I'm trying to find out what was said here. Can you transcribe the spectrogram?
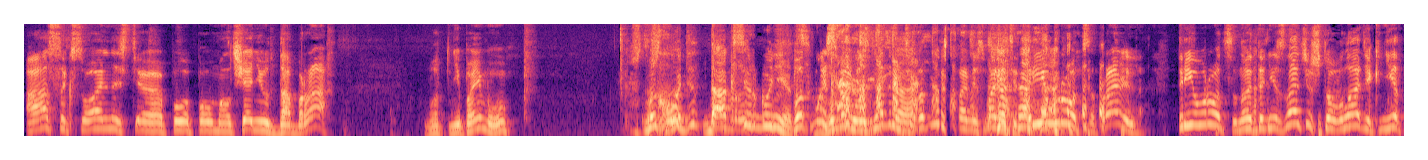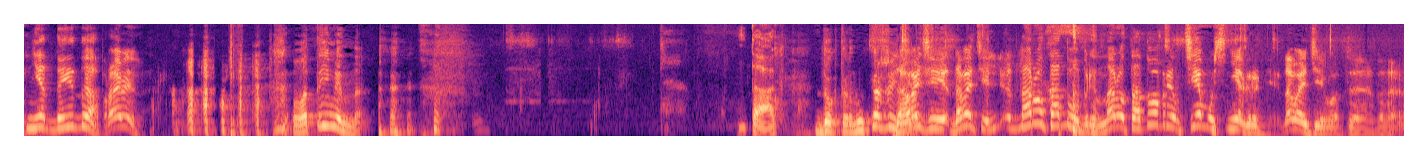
а, а сексуальность э, по, по умолчанию добра? Вот не пойму. Выходит Да, так, вроде- Сергунец. Вот мы с вами, смотрите, вот мы с вами, смотрите, три уродца, правильно? Три уродца, но это не значит, что Владик нет-нет, да и да, правильно? Вот именно. Так. Доктор, ну скажите. Давайте, давайте, народ одобрил, народ одобрил тему с неграми. Давайте вот, э, да,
